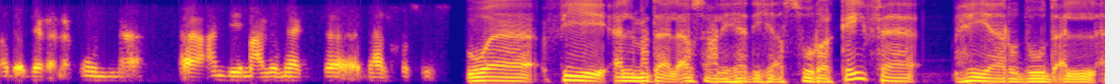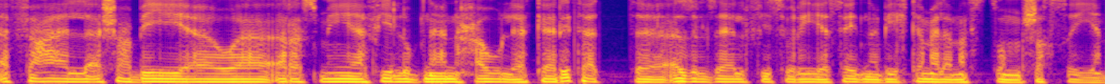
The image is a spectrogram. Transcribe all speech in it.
بقدر أن أكون عندي معلومات بهالخصوص. وفي المدى الأوسع لهذه الصورة كيف هي ردود الأفعال الشعبية والرسمية في لبنان حول كارثة الزلزال في سوريا سيد نبيل كما لمستم شخصيا؟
